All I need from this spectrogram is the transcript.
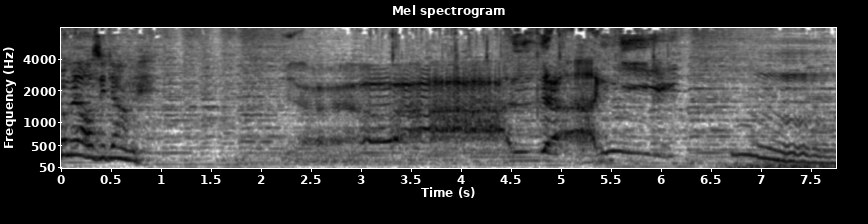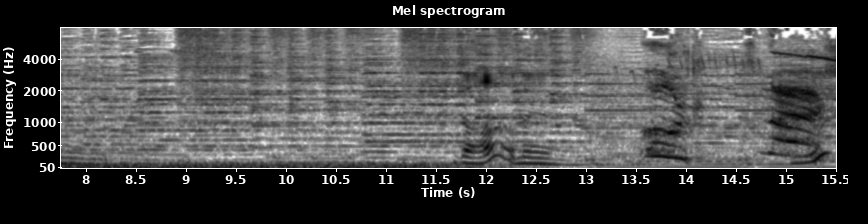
She-Hulk. Come osi, dame? Dame. Hulk. Smash.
